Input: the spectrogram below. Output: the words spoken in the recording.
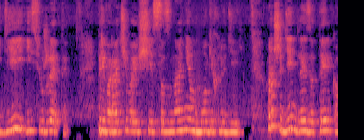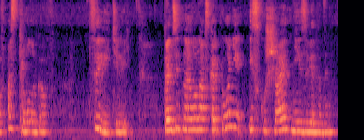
идеи и сюжеты, переворачивающие сознание многих людей. Хороший день для эзотериков, астрологов, целителей – Транзитная луна в Скорпионе искушает неизведанным.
